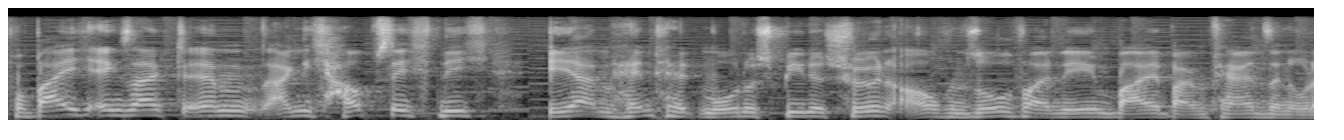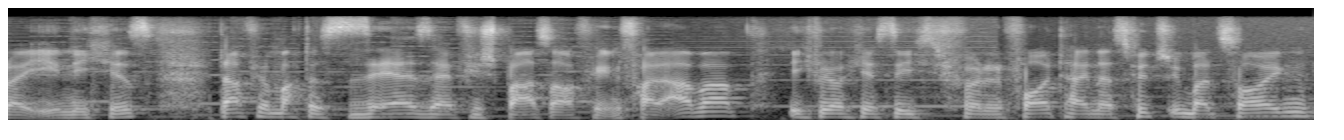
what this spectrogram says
Wobei ich, ehrlich gesagt, ähm, eigentlich hauptsächlich eher im Handheld-Modus spiele, schön auf dem Sofa nebenbei beim Fernsehen oder ähnliches. Dafür macht es sehr, sehr viel Spaß auf jeden Fall. Aber ich will euch jetzt nicht für den Vorteil der Switch überzeugen.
